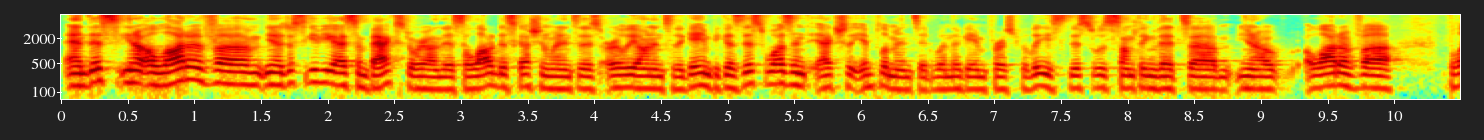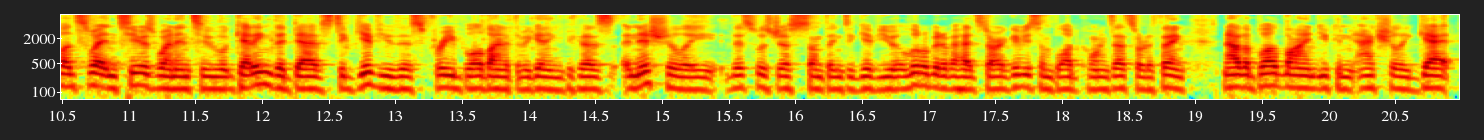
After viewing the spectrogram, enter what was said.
And this, you know, a lot of, um, you know, just to give you guys some backstory on this, a lot of discussion went into this early on into the game because this wasn't actually implemented when the game first released. This was something that, um, you know, a lot of uh, blood, sweat, and tears went into getting the devs to give you this free bloodline at the beginning because initially this was just something to give you a little bit of a head start, give you some blood coins, that sort of thing. Now the bloodline you can actually get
